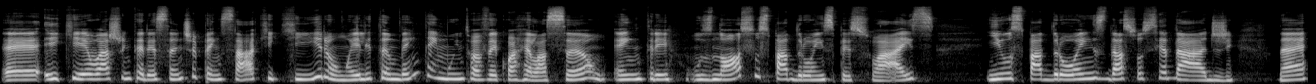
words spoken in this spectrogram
É, e que eu acho interessante pensar que Kiron ele também tem muito a ver com a relação entre os nossos padrões pessoais e os padrões da sociedade, né?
